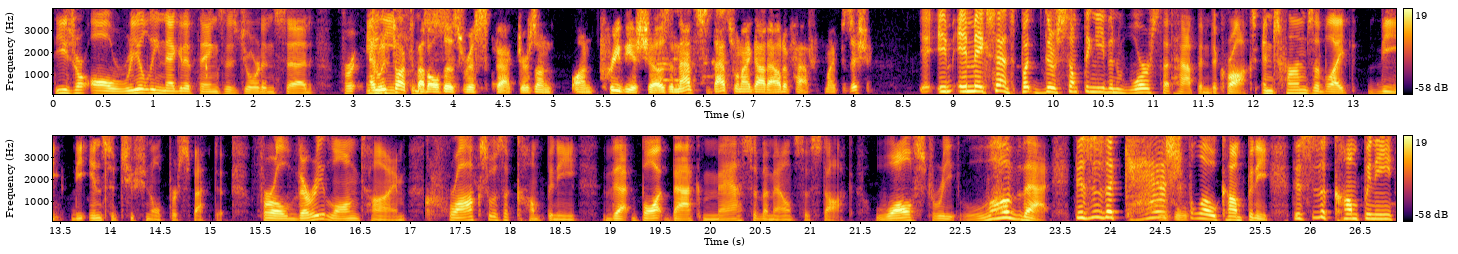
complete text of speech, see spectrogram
These are all really negative things, as Jordan said. For and we've talked about all those risk factors on on previous shows, and that's that's when I got out of half of my position. It, it makes sense, but there's something even worse that happened to Crocs in terms of like the the institutional perspective. For a very long time, Crocs was a company that bought back massive amounts of stock. Wall Street loved that. This is a cash mm-hmm. flow company. This is a company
